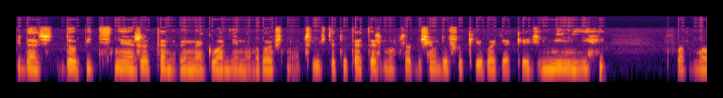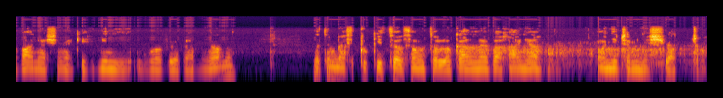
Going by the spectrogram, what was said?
widać dobitnie, że ten rynek ładnie nam rośnie. Oczywiście tutaj też można by się doszukiwać jakiejś mini formowania się, jakiejś mini głowy ramion. Natomiast póki co są to lokalne wahania, o niczym nie świadczą.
